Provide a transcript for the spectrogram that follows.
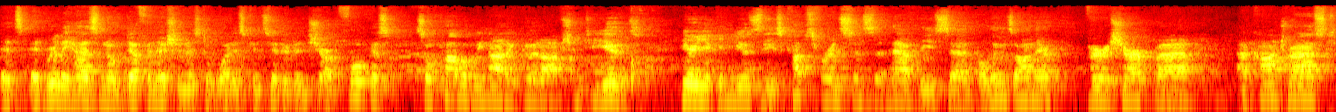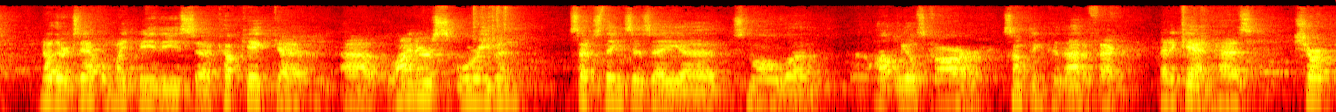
it really has no definition as to what is considered in sharp focus, so probably not a good option to use. Here you can use these cups, for instance, that have these uh, balloons on there, very sharp uh, uh, contrast, Another example might be these uh, cupcake uh, uh, liners or even such things as a uh, small uh, Hot Wheels car or something to that effect that again has sharp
